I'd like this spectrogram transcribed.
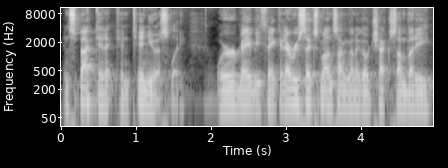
inspecting it continuously. We're maybe thinking every six months I'm going to go check somebody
